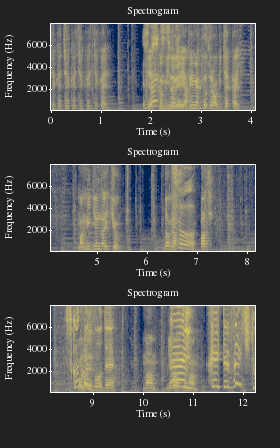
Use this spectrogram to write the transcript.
Czekaj, czekaj, czekaj, czekaj. Ja Znajdź skombinuję, coś. ja wiem jak to zrobić, czekaj. Mam milion IQ. Dobra, Co? patrz, Skąd Woda masz jest. wodę? mam, nieważne, Ej! mam. Hejter, wejdź tu!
